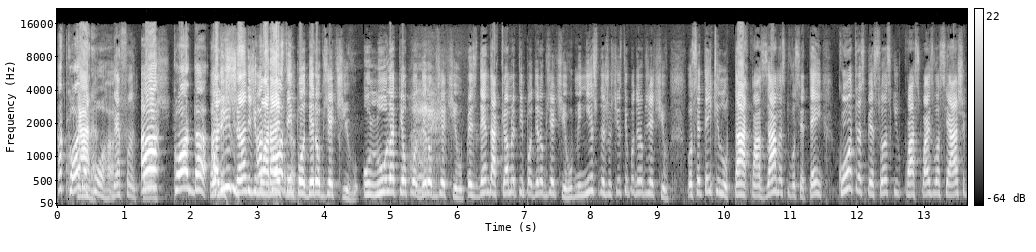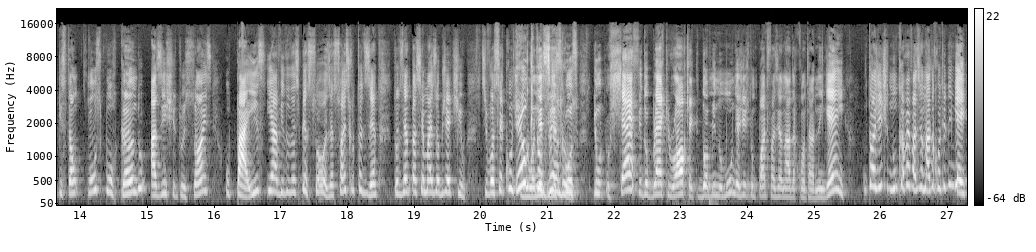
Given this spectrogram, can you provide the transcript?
Acorda, Cara, porra. não é fantoche. Acorda. O Alexandre de Moraes acorda. tem poder objetivo. O Lula tem o poder objetivo. O presidente da Câmara tem poder objetivo. O ministro da Justiça tem poder objetivo. Você tem que lutar com as armas que você tem contra as pessoas que, com as quais você acha que estão conspurcando as instituições, o país e a vida das pessoas. É só isso que eu tô dizendo. Tô dizendo para ser mais objetivo. Se você continua nesse dizendo. discurso do o chefe do BlackRock é que domina o mundo e a gente não pode fazer nada contra ninguém, então a gente nunca vai fazer nada contra ninguém.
